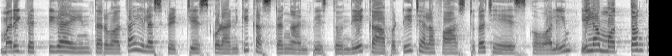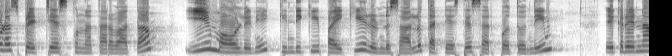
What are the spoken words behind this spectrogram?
మరి గట్టిగా అయిన తర్వాత ఇలా స్ప్రెడ్ చేసుకోవడానికి కష్టంగా అనిపిస్తుంది కాబట్టి చాలా ఫాస్ట్గా చేసుకోవాలి. ఇలా మొత్తం కూడా స్ప్రెడ్ చేసుకున్న తర్వాత ఈ మౌల్డ్ని కిందికి పైకి రెండుసార్లు తట్టేస్తే సరిపోతుంది. ఎక్కడైనా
